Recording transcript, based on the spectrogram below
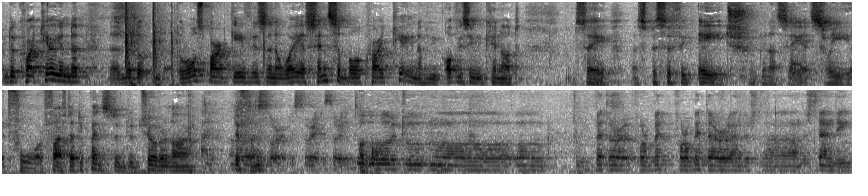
the criterion that, uh, that the, Rothbard gave is in a way a sensible criterion. I mean, obviously, we cannot say a specific age. We cannot say at three, at four, five. That depends. The, the children are. I, uh, different. sorry, sorry, sorry. To Oh. uh, to uh, uh, to better for bet, for better under, uh, understanding,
